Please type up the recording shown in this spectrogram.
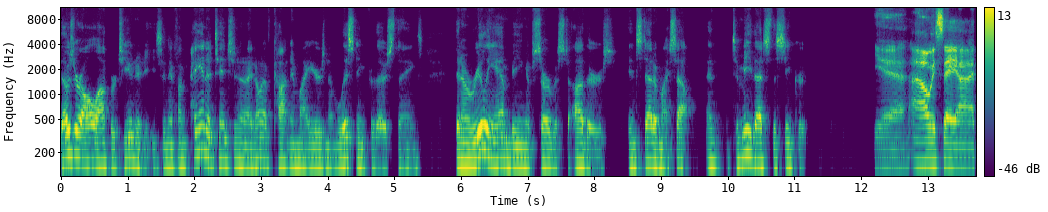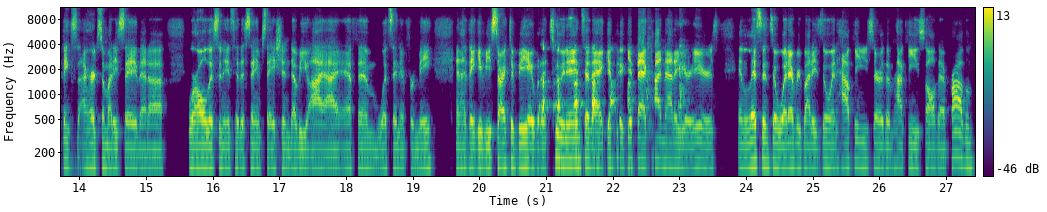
Those are all opportunities. And if I'm paying attention and I don't have cotton in my ears and I'm listening for those things, then I really am being of service to others instead of myself. And to me, that's the secret Yeah, I always say uh, I think I heard somebody say that uh, we're all listening to the same station, WIIFM. What's in it for me? And I think if you start to be able to tune into that, get the, get that cotton out of your ears, and listen to what everybody's doing, how can you serve them? How can you solve their problem?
